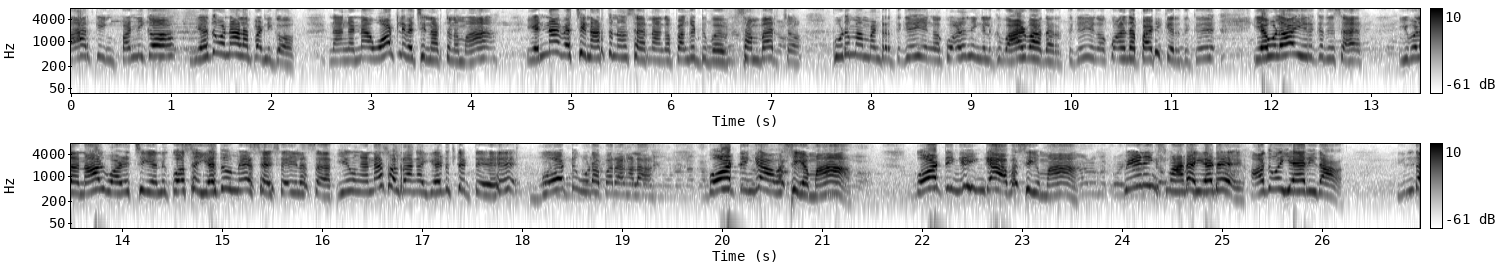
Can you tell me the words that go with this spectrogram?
பார்க்கிங் பண்ணிக்கோ. எது வேணாலும் பண்ணிக்கோ. நாங்கள் என்ன ஓட்டலை வச்சு நடத்தணுமா? என்ன வச்சு நடத்தணும் சார்? நாங்கள் பங்கிட்டு சம்பாரித்தோம் குடும்பம் பண்ணுறதுக்கு எங்கள் குழந்தைங்களுக்கு வாழ்வாதாரத்துக்கு எங்கள் குழந்தை படிக்கிறதுக்கு எவ்வளோ இருக்குது சார்? இவ்வளோ நாள் உழைச்சி எனக்கோசம் எதுவுமே செய்- செய்யல சார். இவங்க என்ன சொல்கிறாங்க எடுத்துட்டு போட்டு விட போகிறாங்களா போட்டிங்க அவசியமா? போட்டிங்கு இங்கே அவசியமா? பீலிங்ஸ் மாட எடு. அதுவும் ஏரிதான். இந்த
